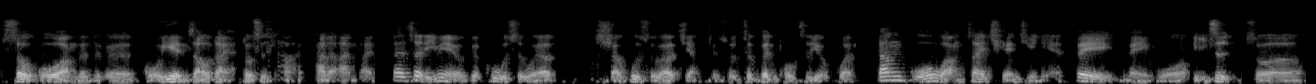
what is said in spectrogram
受国王的这个国宴招待，都是他他的安排。但这里面有个故事，我要。小故事我要讲，就是说这跟投资有关。当国王在前几年被美国抵制，说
